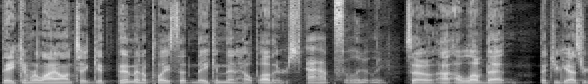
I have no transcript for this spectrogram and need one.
they can rely on to get them in a place that they can then help others. Absolutely. So I, I love that that you guys are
